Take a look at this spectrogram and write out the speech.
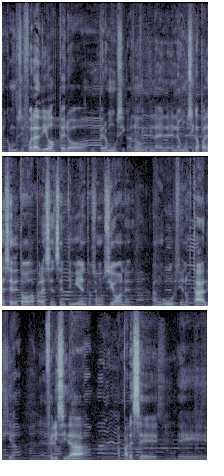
es como si fuera Dios, pero, pero música, ¿no? En la, en- en la música aparece de todo, aparecen sentimientos, emociones, angustia, nostalgia, felicidad, aparece, eh,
